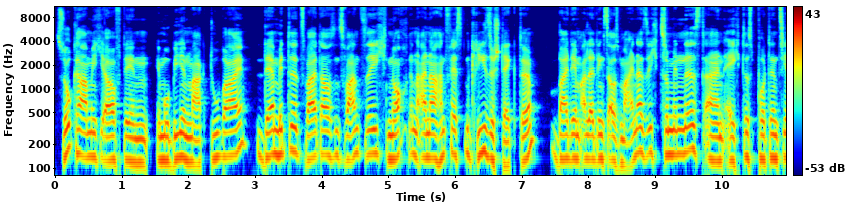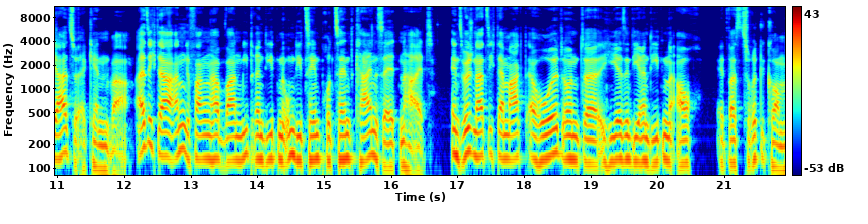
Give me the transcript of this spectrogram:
So kam ich auf den Immobilienmarkt Dubai, der Mitte 2020 noch in einer handfesten Krise steckte bei dem allerdings aus meiner Sicht zumindest ein echtes Potenzial zu erkennen war. Als ich da angefangen habe, waren Mietrenditen um die 10% keine Seltenheit. Inzwischen hat sich der Markt erholt und äh, hier sind die Renditen auch etwas zurückgekommen.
